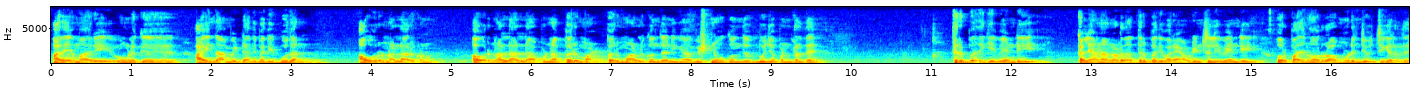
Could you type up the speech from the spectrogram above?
அதே மாதிரி உங்களுக்கு ஐந்தாம் வீட்டு அதிபதி புதன் அவரும் நல்லா இருக்கணும். அவர் நல்லா இல்லை அப்படின்னா பெருமாள் பெருமாளுக்கு வந்து நீங்கள் விஷ்ணுவுக்கு வந்து பூஜை பண்ணுறது திருப்பதிக்கு வேண்டி கல்யாணம் நடந்தால் திருப்பதி வரேன் அப்படின்னு சொல்லி வேண்டி ஒரு பதினோரு ரூபா முடிஞ்சு வச்சுக்கிறது.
